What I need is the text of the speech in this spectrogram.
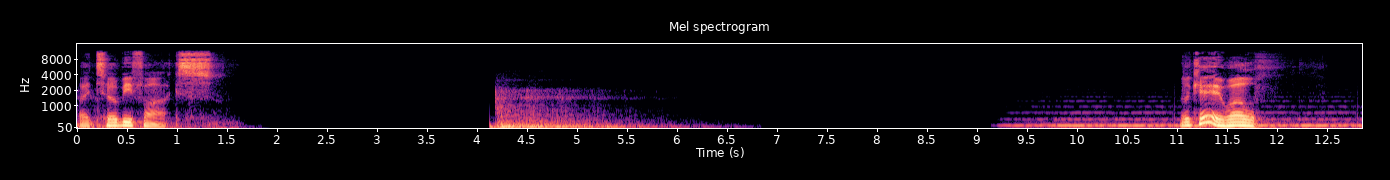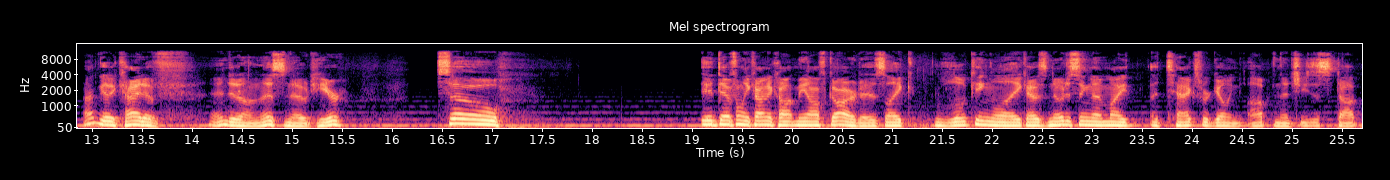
by Toby Fox. Okay, well, I'm going to kind of end it on this note here. So, it definitely kind of caught me off guard. It's like looking like I was noticing that my attacks were going up and then she just stopped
